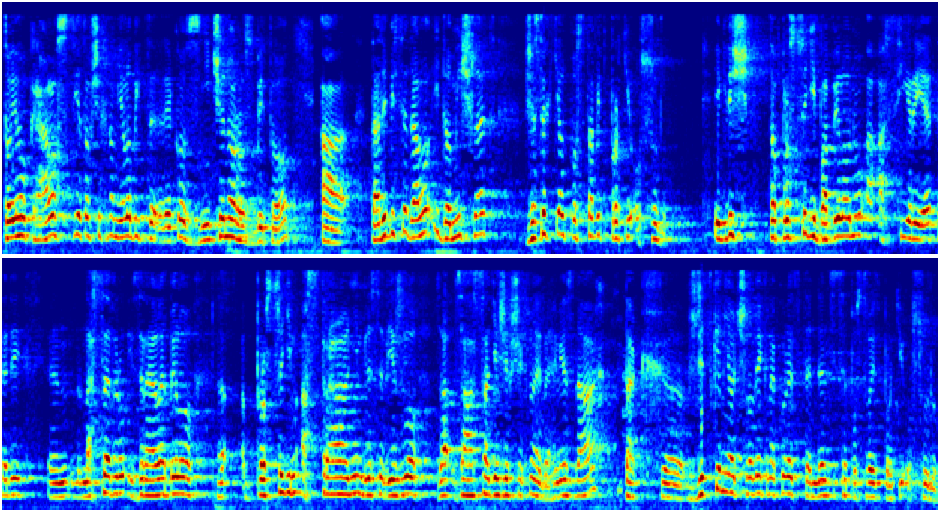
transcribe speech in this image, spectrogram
to jeho království, to všechno mělo být eh, jako zničeno, rozbito. A tady by se dalo i domýšlet, že se chtěl postavit proti osudu. I když to prostředí Babylonu a Asýrie, tedy eh, na severu Izraele, bylo eh, prostředím astrálním, kde se věřilo v zásadě, že všechno je ve hvězdách, tak eh, vždycky měl člověk nakonec tendenci se postavit proti osudu.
